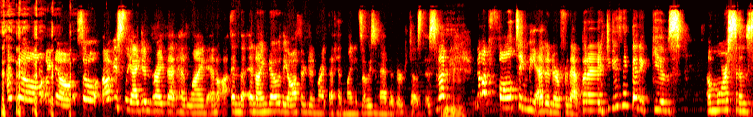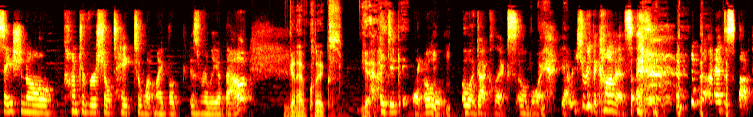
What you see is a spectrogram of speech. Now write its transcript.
I know, I know. So obviously, I didn't write that headline, and and and I know the author didn't write that headline. It's always an editor who does this, and I'm Mhm. not faulting the editor for that, but I do think that it gives a more sensational, controversial take to what my book is really about. You gotta have clicks. Yeah, I did get like, oh, oh, it got clicks. Oh boy, yeah. You should read the comments. I had to stop.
